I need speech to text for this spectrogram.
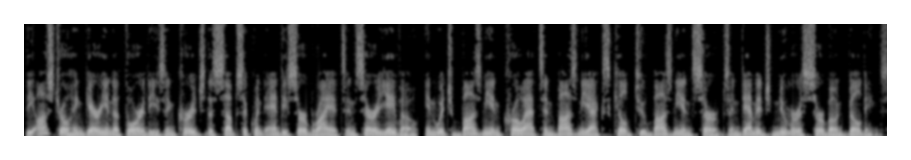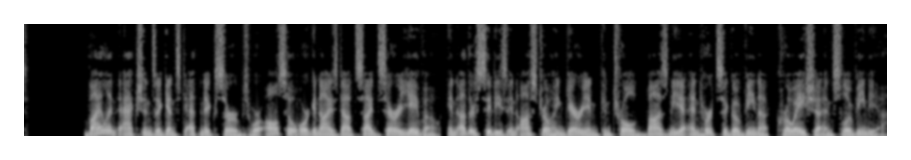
the Austro-Hungarian authorities encouraged the subsequent anti-Serb riots in Sarajevo, in which Bosnian Croats and Bosniaks killed two Bosnian Serbs and damaged numerous Serb-owned buildings. Violent actions against ethnic Serbs were also organized outside Sarajevo, in other cities in Austro-Hungarian-controlled Bosnia and Herzegovina, Croatia and Slovenia.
